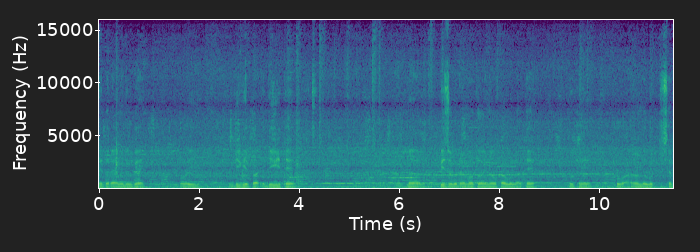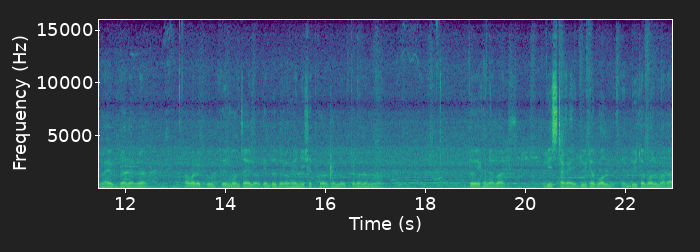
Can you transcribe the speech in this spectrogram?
ভিতরে আমি ঢুকে ওই দিঘির দিঘিতে আপনার পিজুগোটার মতো ওই নৌকাগুলোতে উঠে খুব আনন্দ করতেছে ভাই ব্রাদাররা আমার একটু উঠতে মন চাইলো, কিন্তু দুলা ভাই নিষেধ করার জন্য উঠতে পারলাম না। তো এখানে আবার বিশ টাকায় দুইটা বল দুইটা বল মারা।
